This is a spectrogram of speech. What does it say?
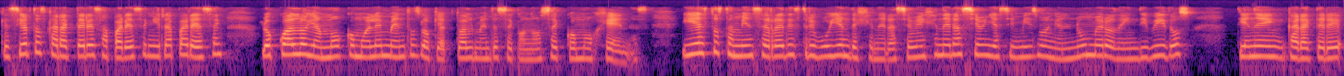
que ciertos caracteres aparecen y reaparecen, lo cual lo llamó como elementos lo que actualmente se conoce como genes. Y estos también se redistribuyen de generación en generación y asimismo en el número de individuos tienen caracteres,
